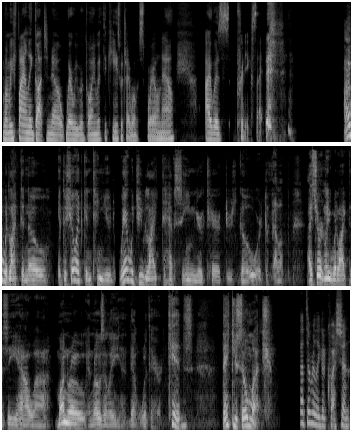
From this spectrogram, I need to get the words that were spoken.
When we finally got to know where we were going with the keys, which I won't spoil now, I was pretty excited. I would like to know if the show had continued, where would you like to have seen your characters go or develop? I certainly would like to see how uh, Monroe and Rosalie dealt with their kids. Thank you so much. That's a really good question.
